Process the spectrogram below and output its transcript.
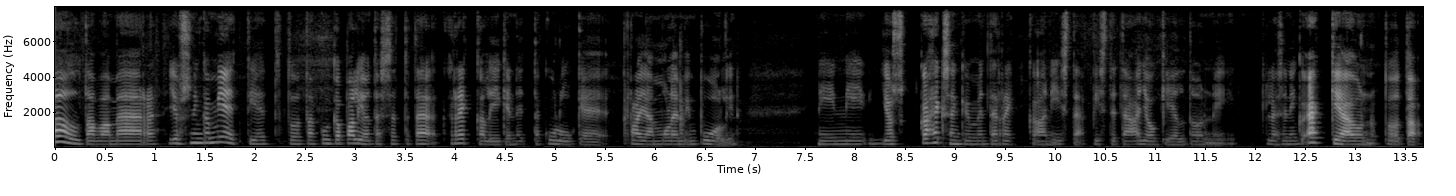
valtava määrä. Jos niin miettii, että tuota, kuinka paljon tässä tätä rekkaliikennettä kulkee rajan molemmin puolin, niin, niin jos 80 rekkaa niistä pistetään ajokieltoon, niin kyllä se niin äkkiä on, tuota,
